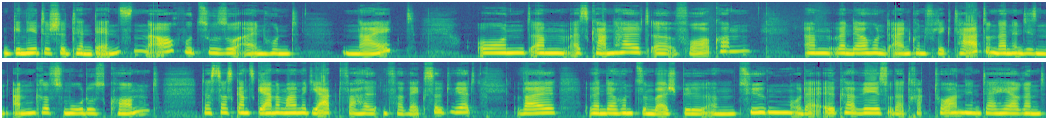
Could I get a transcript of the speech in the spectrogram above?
genetische Tendenzen auch, wozu so ein Hund neigt. Und ähm, es kann halt äh, vorkommen, ähm, wenn der Hund einen Konflikt hat und dann in diesen Angriffsmodus kommt, dass das ganz gerne mal mit Jagdverhalten verwechselt wird, weil wenn der Hund zum Beispiel ähm, Zügen oder LKWs oder Traktoren hinterher rennt,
